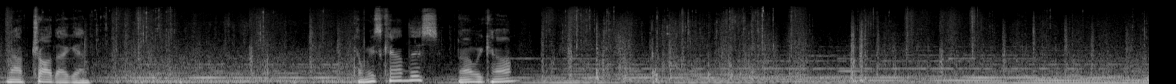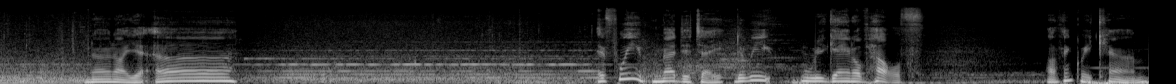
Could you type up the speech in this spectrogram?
I'm gonna have to try that again. Can we scan this? No, we can't. No, not yet. Uh. If we meditate, do we regain of health? I think we can.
